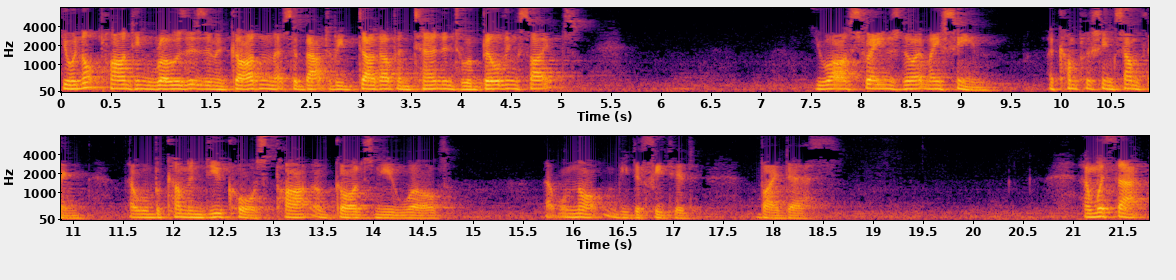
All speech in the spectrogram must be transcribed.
You are not planting roses in a garden that's about to be dug up and turned into a building site. You are, strange though it may seem, accomplishing something that will become in due course part of God's new world that will not be defeated by death. And with that,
